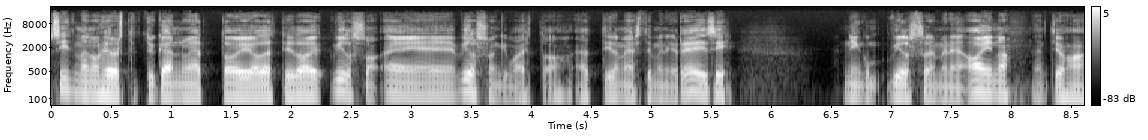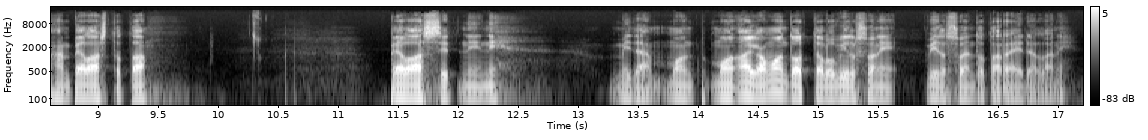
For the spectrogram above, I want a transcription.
siitä mä en ole hirveästi tykännyt, että toi otettiin toi Wilson, ei, Wilsonkin vaihtoon. Että ilmeisesti meni reisi, niin kuin Wilson menee aina. Että johan hän pelasi tota, pelasi sit, niin, niin mitä, mon, mon, aika monta ottelua Wilsoni, Wilsonin tota reidellä, niin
